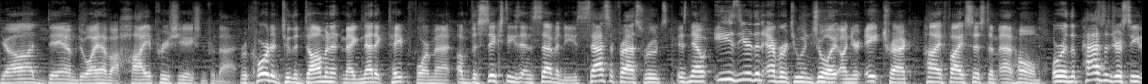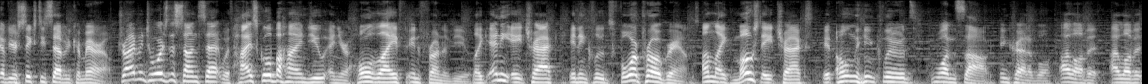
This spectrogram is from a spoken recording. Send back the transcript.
god damn, do I have a high appreciation for that. Recorded to the dominant magnetic tape format of the 60s and 70s, Sassafras Roots is now easier than ever to enjoy on your 8-track hi-fi system at home or in the passenger seat of your 67 Camaro. Driving towards the sunset with high school behind you and your whole life in front of you. Like any 8 track, it includes four programs. Unlike most 8 tracks, it only includes one song. Incredible. I love it. I love it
